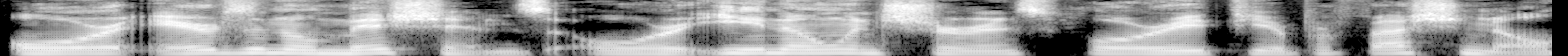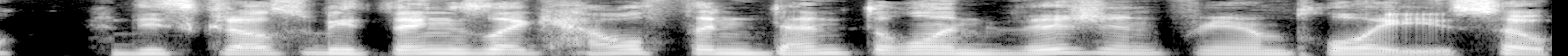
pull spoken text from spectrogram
or errors and omissions or E&O insurance for if you're a professional. These could also be things like health and dental and vision for your employees. So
